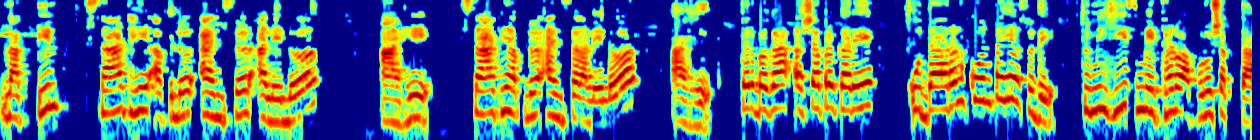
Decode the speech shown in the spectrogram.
लागतील. साठ हे आपलं अँसर आलेलं आहे. साठ हे आपलं आन्सर आलेलं आहे. तर बघा अशा प्रकारे उदाहरण कोणतंही असू दे तुम्ही हीच मेथड वापरू शकता.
